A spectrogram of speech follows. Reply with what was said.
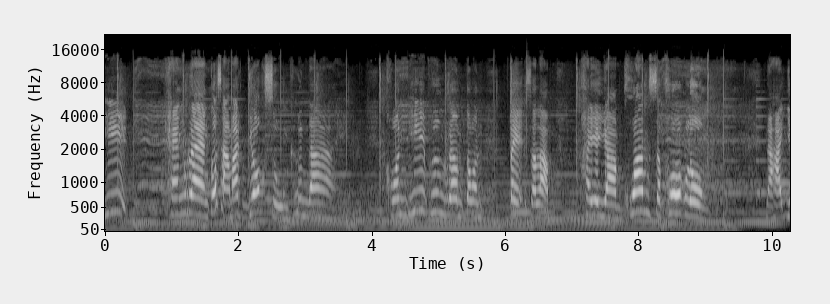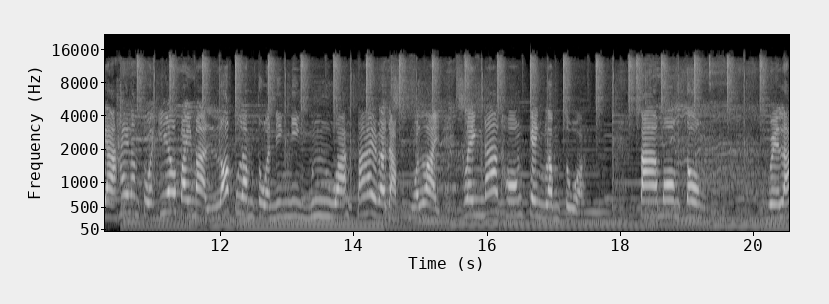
ที่ แข็งแรงก็สามารถยกสูงขึ้นได้ คนที่เพิ่งเริ่มต้นเตะสลับพยายามคว่ำสะโพกลงนะคะอย่าให้ลำตัวเอี้ยวไปมาล็อกลำตัวนิ่งๆ มือวางใต้ระดับหัวไหล่เกรงหน้าท้องเก่งลำตัว ตามองตรง เวลา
